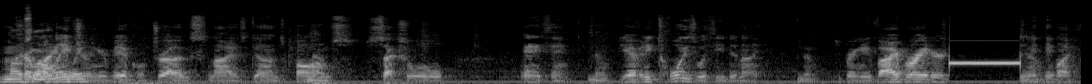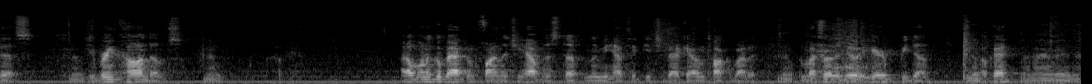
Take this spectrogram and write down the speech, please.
Most criminal likely. nature in your vehicle? Drugs, knives, guns, bombs, sexual, anything? No. Do you have any toys with you tonight? No. Did you bring any vibrators, anything like this? No. Did you bring condoms? No. Okay. I don't want to go back and find that you have this stuff and then we have to get you back out and talk about it. No. I'd much rather do it here, be done. No. Okay? I don't have any of that.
